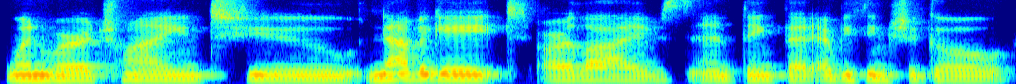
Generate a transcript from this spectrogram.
when we're trying to navigate our lives and think that everything should go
